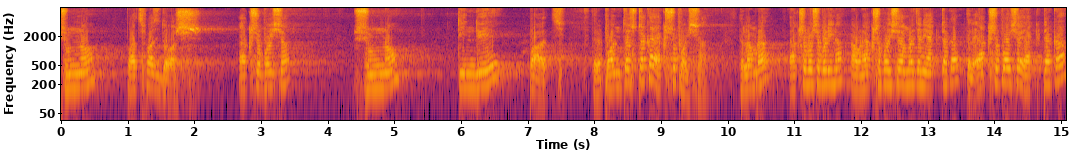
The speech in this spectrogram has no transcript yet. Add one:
শূন্য পাঁচ পাঁচ দশ, একশো পয়সা, শূন্য তিন দুয়ে পাঁচ। তাহলে পঞ্চাশ টাকা, একশো পয়সা। তাহলে আমরা একশো পয়সা বলি না, কারণ একশো পয়সায় আমরা জানি এক টাকা। তাহলে একশো পয়সায় এক টাকা,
